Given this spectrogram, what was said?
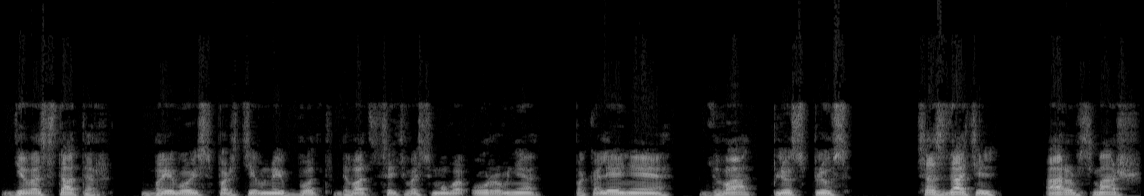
Девастатор. Боевой спортивный бот 28 уровня, поколение 2++. Создатель Армсмаш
